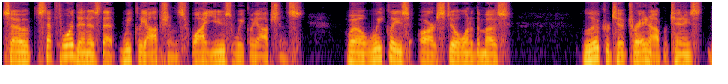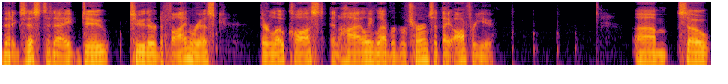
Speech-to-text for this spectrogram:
So step four then is that weekly options. Why use weekly options? Well, weeklies are still one of the most lucrative trading opportunities that exist today due to their defined risk, their low cost, and highly levered returns that they offer you. Um, so,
